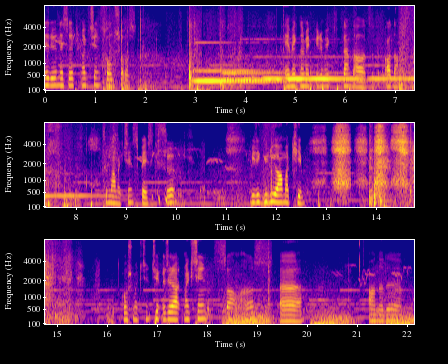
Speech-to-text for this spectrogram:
Ne diyor? Nesne tutmak için sol tuşa bas. Emeklemek yürümekten daha hızlı adam. Tırmanmak için space tuşu. Biri gülüyor ama kim? koşmak için, çekmeceleri atmak için sağ mouse. Aa, anladım.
